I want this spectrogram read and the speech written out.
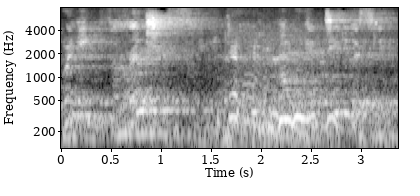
grinning ferociously and continuously.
